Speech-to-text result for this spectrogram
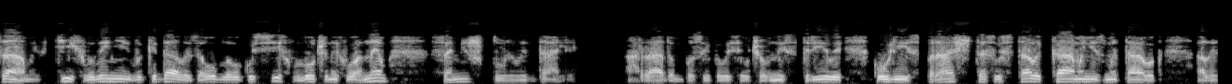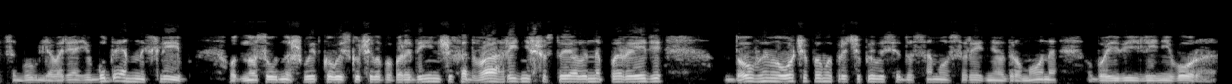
саме. В тій хвилині викидали за облавок усіх, влучених вогнем, самі ж плили далі. Градом посипалися у човни стріли, кулі із пращ та свистали камені з метавок, але це був для варягів буденний хліб. Одно судно швидко вискочило поперед інших, а два гридні, що стояли напереді, довгими очіпами причепилися до самого середнього дромона в бойовій лінії ворога.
